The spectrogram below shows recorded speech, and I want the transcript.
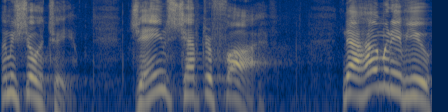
Let me show it to you. James chapter 5. Now, how many of you,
